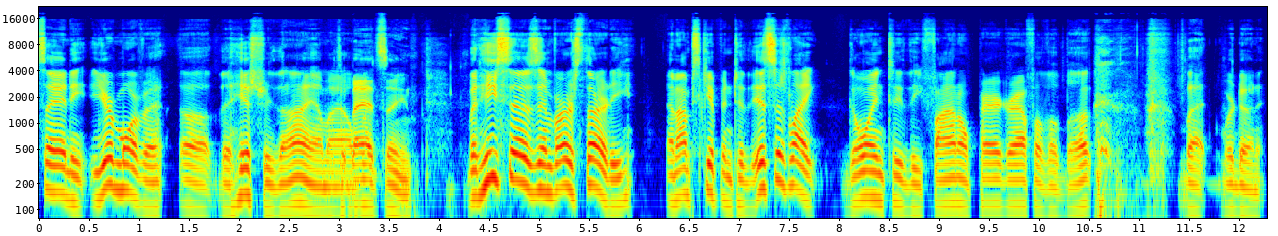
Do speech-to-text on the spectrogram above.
say any, you're more of a uh, the history than I am. It's a bad but, scene. But he says in verse thirty, and I'm skipping to this is like going to the final paragraph of a book, but we're doing it.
